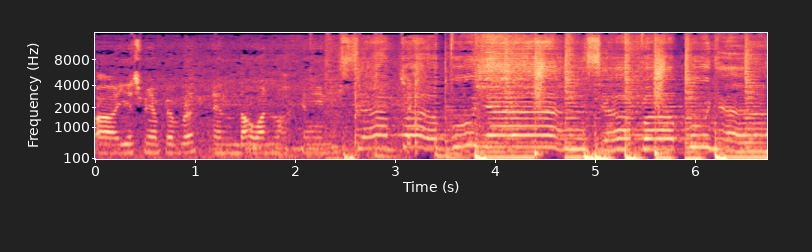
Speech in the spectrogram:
Uh, yes punya favorite and that one lah yang ini. Siapa punya, siapa punya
